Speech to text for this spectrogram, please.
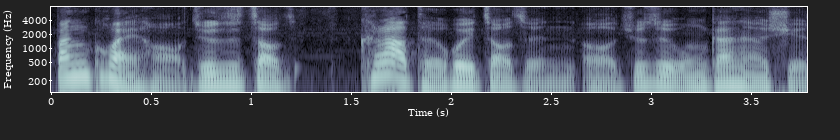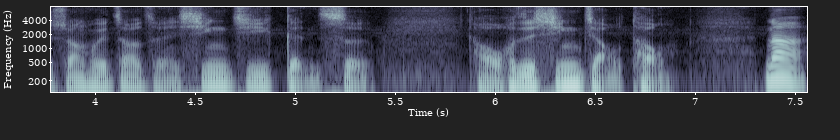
斑块哈，就是造成 clot 会造成哦，就是我们刚才的血栓会造成心肌梗塞，好或者心绞痛。那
